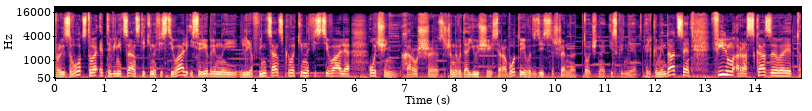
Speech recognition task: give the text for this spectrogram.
производство. Это Венецианский кинофестиваль и Серебряный лев Венецианского кинофестиваля. Очень хорошая, совершенно выдающаяся работа, и вот здесь совершенно точно искренняя рекомендация. Фильм рассказывает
